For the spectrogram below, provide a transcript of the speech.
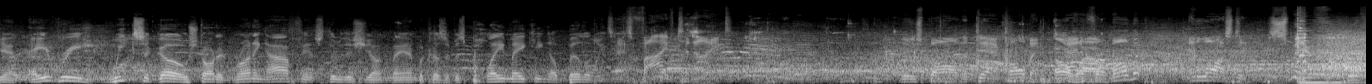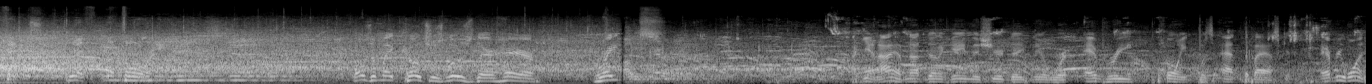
Again, Avery weeks ago started running offense through this young man because of his playmaking ability. Has five tonight. Loose ball on the deck. Holman Oh, had it for a moment and lost it. Smith will finish with authority. Those will make coaches lose their hair. Great. Again, I have not done a game this year, Dave Neal, where every point was at the basket. Every one.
